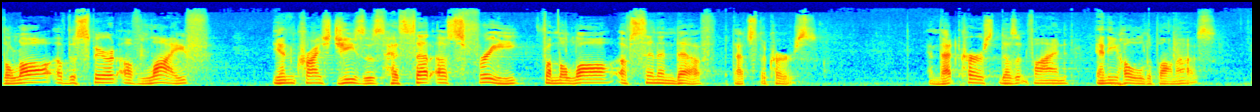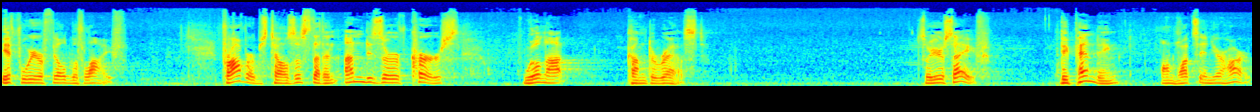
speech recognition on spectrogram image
the law of the Spirit of life in Christ Jesus has set us free from the law of sin and death. That's the curse. And that curse doesn't find any hold upon us if we are filled with life. Proverbs tells us that an undeserved curse will not come to rest. So you're safe, depending on what's in your heart.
